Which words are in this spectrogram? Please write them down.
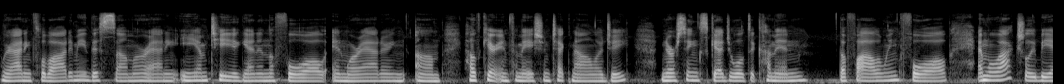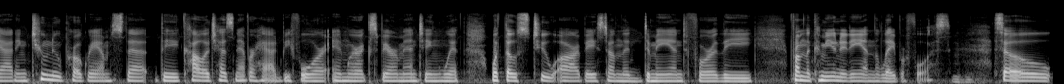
We're adding phlebotomy this summer, adding EMT again in the fall, and we're adding um, healthcare information technology, nursing scheduled to come in the following fall, and we'll actually be adding two new programs that the college has never had before, and we're experimenting with what those two are based on the demand for the from the community and the labor force. So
